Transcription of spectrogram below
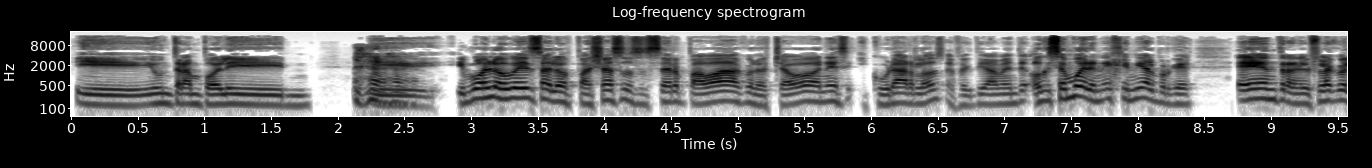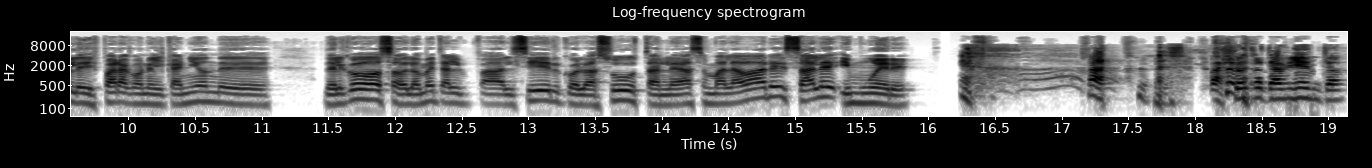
y un trampolín Y, y vos los ves a los payasos hacer pavadas con los chabones y curarlos, efectivamente. O que se mueren, es genial porque entran, el flaco le dispara con el cañón de, del gozo, lo mete al, al circo, lo asustan, le hacen malabares, sale y muere. El tratamiento.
